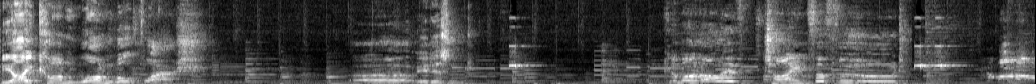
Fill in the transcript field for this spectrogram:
The icon 1 will flash. Uh, it isn't. Come on, Olive. Time for food. Come on, Olive.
